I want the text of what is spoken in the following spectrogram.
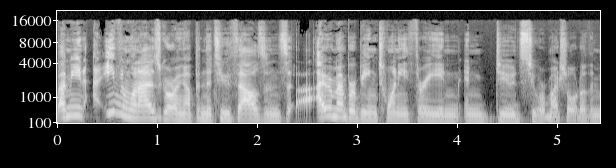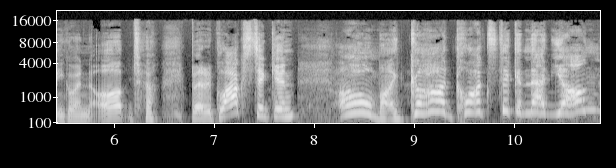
I mean, even when I was growing up in the 2000s, I remember being 23 and, and dudes who were much older than me going, oh, better clock's ticking. Oh my God, clock's ticking that young?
